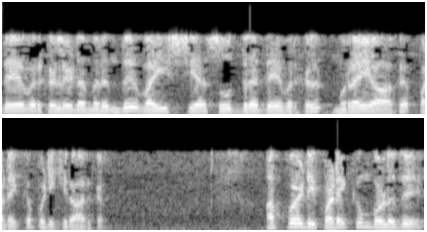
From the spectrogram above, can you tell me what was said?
தேவர்களிடமிருந்து வைஷ்ய சூத்ர தேவர்கள் முறையாக படைக்கப்படுகிறார்கள். அப்படி படைக்கும் பொழுது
